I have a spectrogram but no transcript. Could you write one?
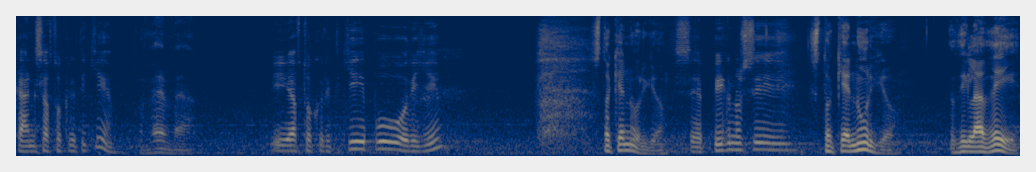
Κάνεις αυτοκριτική; Βέβαια. Η αυτοκριτική που οδηγεί; Στο καινούριο. σε επίγνωση; Στο καινούριο. Δηλαδή,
